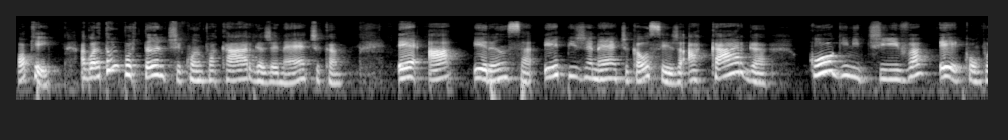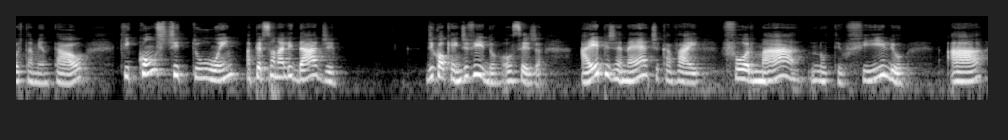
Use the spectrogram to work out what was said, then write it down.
Ok. Agora, tão importante quanto a carga genética é a herança epigenética, ou seja, a carga cognitiva e comportamental que constituem a personalidade de qualquer indivíduo, ou seja, a epigenética vai formar no teu filho a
